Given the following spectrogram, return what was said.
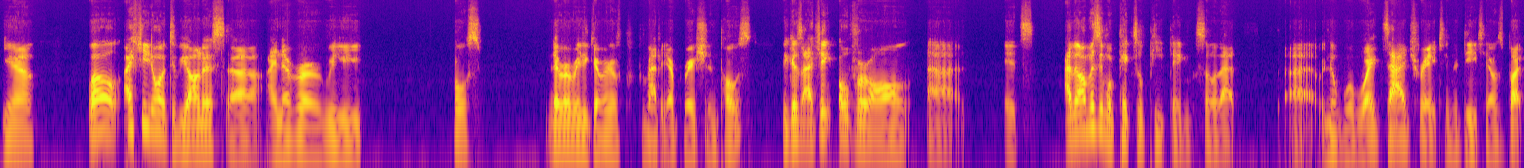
Yeah. Well, actually, you know what? To be honest, uh, I never really post, never really get rid of chromatic aberration in post because I think overall, uh, it's. I mean, obviously we're pixel peeping, so that, uh, you know, we're, we're exaggerating the details. But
